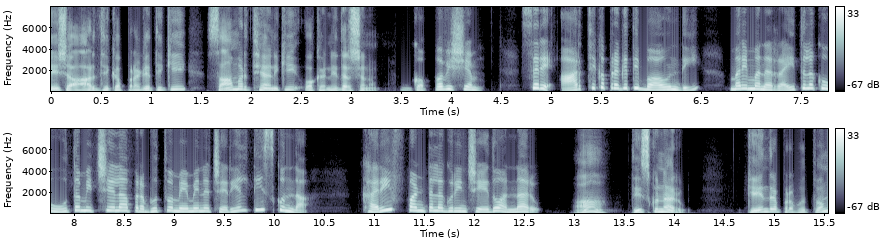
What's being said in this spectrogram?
దేశ ఆర్థిక ప్రగతికి సామర్థ్యానికి ఒక నిదర్శనం. గొప్ప విషయం. సరే ఆర్థిక ప్రగతి బావుంది. మరి మన రైతులకు ఊతమిచ్చేలా ప్రభుత్వమేమైనా చర్యలు తీసుకుందా? ఖరీఫ్ పంటల గురించేదో అన్నారు. ఆ తీసుకున్నారు. కేంద్ర ప్రభుత్వం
